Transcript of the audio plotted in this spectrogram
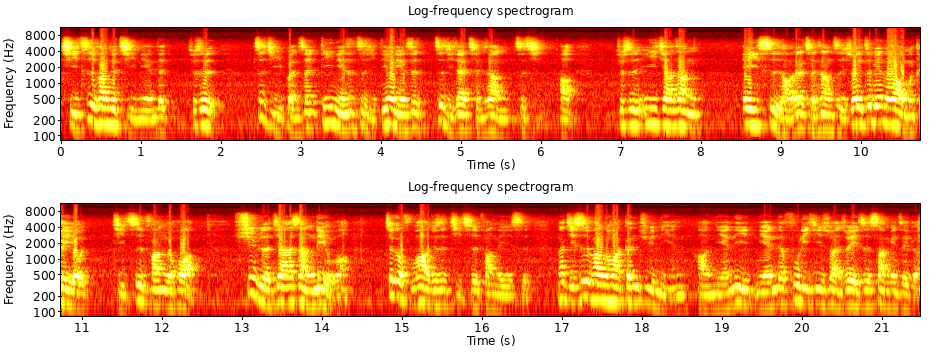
几次方就几年的，就是自己本身第一年是自己，第二年是自己再乘上自己，啊，就是一加上 A 四哈，再乘上自己。所以这边的话，我们可以有几次方的话，shift 加上六哈，这个符号就是几次方的意思。那几次方的话，根据年啊年利年的复利计算，所以是上面这个，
